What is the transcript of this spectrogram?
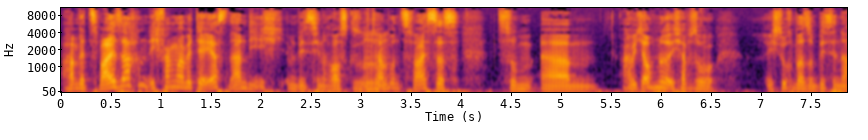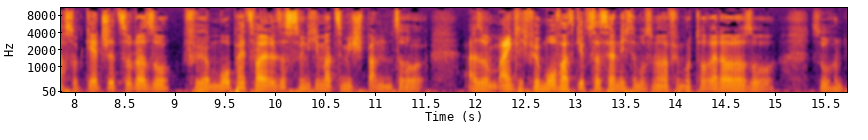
haben wir zwei Sachen. Ich fange mal mit der ersten an, die ich ein bisschen rausgesucht Mhm. habe. Und zwar ist das zum, ähm, habe ich auch nur, ich habe so, ich suche mal so ein bisschen nach so Gadgets oder so für Mopeds, weil das finde ich immer ziemlich spannend. So, also eigentlich für Mofas gibt's das ja nicht, da muss man mal für Motorräder oder so suchen.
